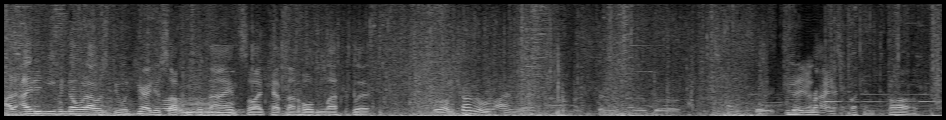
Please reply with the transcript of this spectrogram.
I, I didn't even know what I was doing here. I just saw oh, people dying, so I kept on holding left click. Bro, I'm trying to rhyme right now. I'm another, bro. I'm sick. Dude, Ryan's fucking tough.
